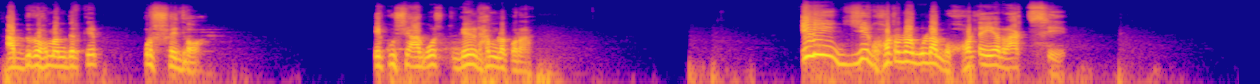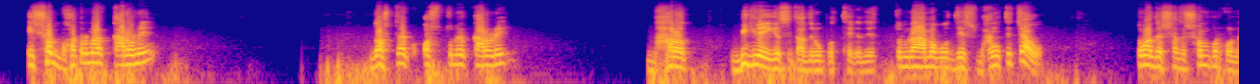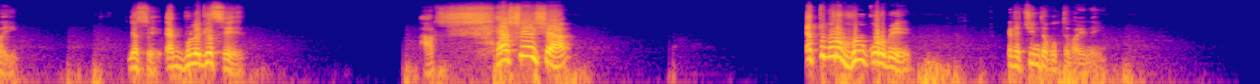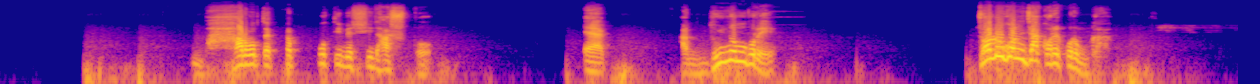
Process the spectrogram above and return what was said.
আব্দুর রহমানদেরকে প্রশ্রয় দেওয়া। একুশে আগস্ট গ্রেনেড হামলা করা। এই যে ঘটনাগুলা ঘটাইয়া রাখছে, এসব ঘটনার কারণে দশটা অস্ত্রের কারণে ভারত বিগড়ে গেছে তাদের উপর থেকে যে তোমরা আমাকে দেশ ভাঙতে চাও, তোমাদের সাথে সম্পর্ক নাই। গেছে, এক ভুলে গেছে। আর শেষে এসা এত বড় ভুল করবে, এটা চিন্তা করতে পারি নাই। ভারত একটা প্রতিবেশী রাষ্ট্র। এক, আর দুই নম্বরে জনগণ যা করে করুক গা,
